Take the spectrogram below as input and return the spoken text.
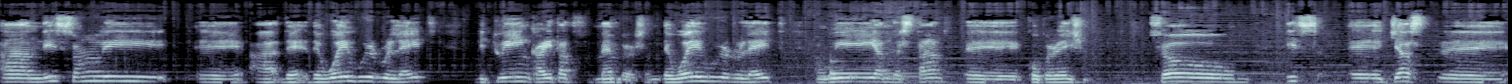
and this only uh, uh, the, the way we relate between Caritas members and the way we relate and we understand uh, cooperation. So it's uh, just uh,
